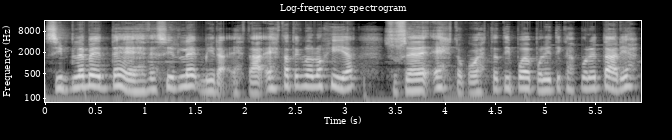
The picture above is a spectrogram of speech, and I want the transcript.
Simplemente es decirle, mira, está esta tecnología, sucede esto con este tipo de políticas monetarias,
